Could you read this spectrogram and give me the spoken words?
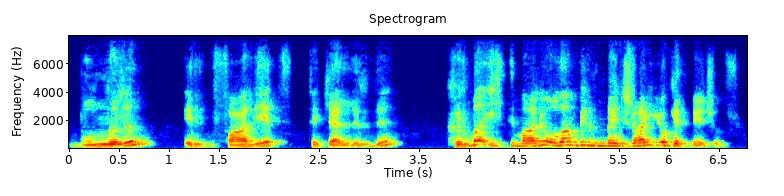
bunların el- faaliyet tekellerini kırma ihtimali olan bir mecrayı yok etmeye çalışıyor.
